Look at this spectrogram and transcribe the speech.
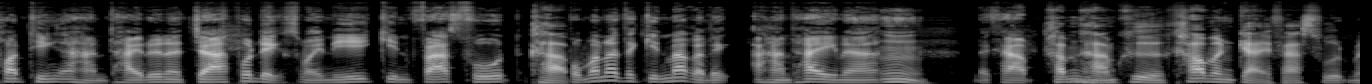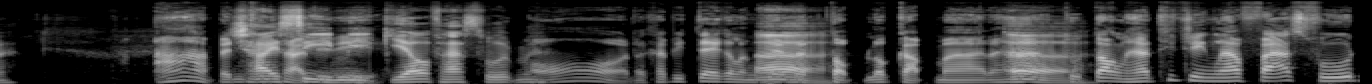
ทอดทิ้งอาหารไทยด้วยนะจ๊ะเพราะเด็กสมัยนี้กินฟาสต์ฟู้ดครับผมว่าน่าจะกินมากกว่าเด็กอาหารไทยอีกนะนะครับคำถามคือข้าวมันไก่ฟาสต์ฟู้ดไหมอ่าเป็นชายคำถามสี่ที่หดีมี่เกี๊ยวฟาสต์ฟู้ดไหมอ๋อนะครับพี่เต้กำลังเรียนเออแต่ตบเรากลับมานะฮะเออถูกต้องนะฮะที่จริงแล้วฟาสต์ฟู้ด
